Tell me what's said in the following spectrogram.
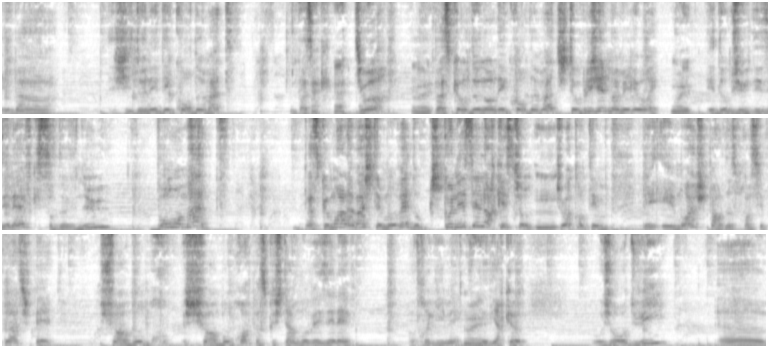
et ben, j'ai donné des cours de maths. Parce que, tu vois? Ouais. Parce qu'en donnant des cours de maths, j'étais obligé de m'améliorer. Ouais. Et donc j'ai eu des élèves qui sont devenus bons en maths. Parce que moi là-bas j'étais mauvais, donc je connaissais leurs questions. Mm. Tu vois quand t'es et, et moi je pars de ce principe-là, je fais, je suis un bon pro- je suis un bon prof parce que j'étais un mauvais élève entre guillemets. Ouais. C'est-à-dire que aujourd'hui, euh,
